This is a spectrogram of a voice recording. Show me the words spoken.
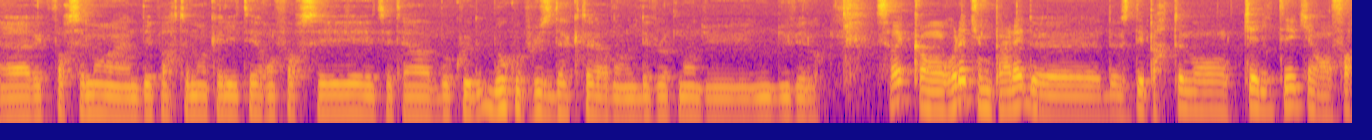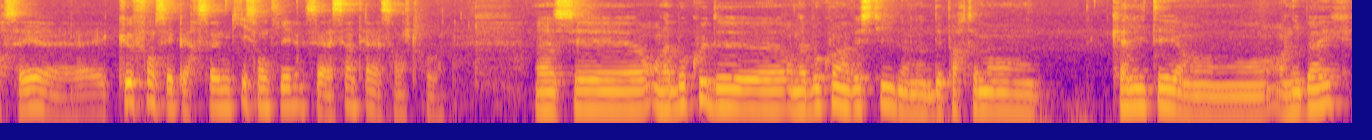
euh, avec forcément un département qualité renforcé, etc. Beaucoup, beaucoup plus d'acteurs dans le développement du, du vélo. C'est vrai que quand on roulait, tu me parlais de, de ce département qualité qui est renforcé. que font ces personnes? Qui sont-ils? C'est assez intéressant, je trouve. Euh, on, a beaucoup on a beaucoup investi dans notre département qualité en, e-bike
